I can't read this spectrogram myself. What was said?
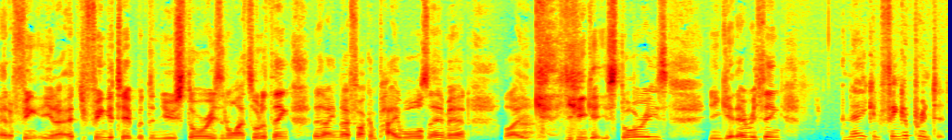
at a fin- you know at your fingertip with the news stories and all that sort of thing. There ain't no fucking paywalls there, man. Like you can get your stories, you can get everything. And now you can fingerprint it.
